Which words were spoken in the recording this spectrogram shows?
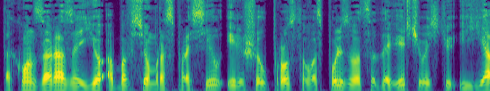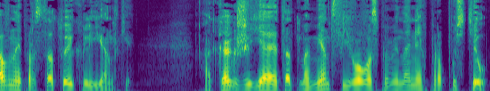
Так он, зараза, ее обо всем расспросил и решил просто воспользоваться доверчивостью и явной простотой клиентки. А как же я этот момент в его воспоминаниях пропустил?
